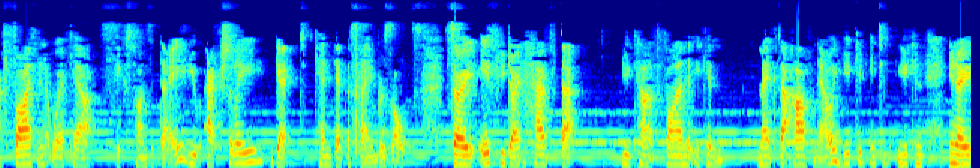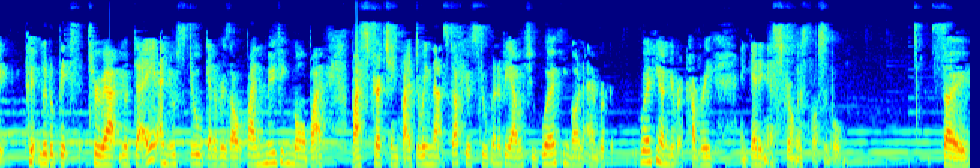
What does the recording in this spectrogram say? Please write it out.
a five minute workout six times a day, you actually get, can get the same results. So if you don't have that, you can't find that you can make that half an hour, you can inter, you can, you know, put little bits throughout your day and you'll still get a result by moving more, by, by stretching, by doing that stuff. You're still going to be able to working on and re- working on your recovery and getting as strong as possible. So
